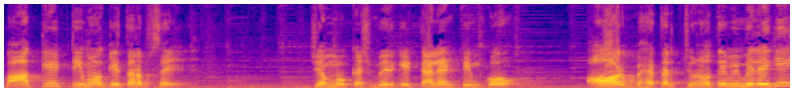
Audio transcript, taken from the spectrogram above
बाकी टीमों की तरफ़ से जम्मू कश्मीर की टैलेंट टीम को और बेहतर चुनौती भी मिलेगी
